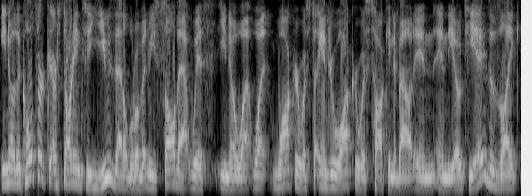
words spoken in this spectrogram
you know the Colts are, are starting to use that a little bit, and we saw that with you know what what Walker was Andrew Walker was talking about in in the OTAs is like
